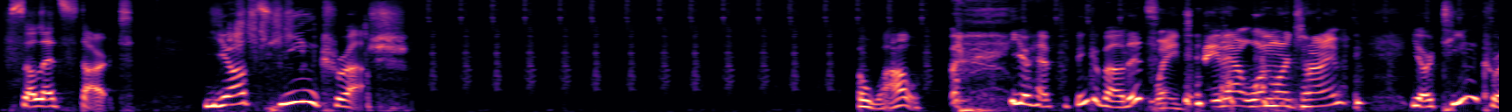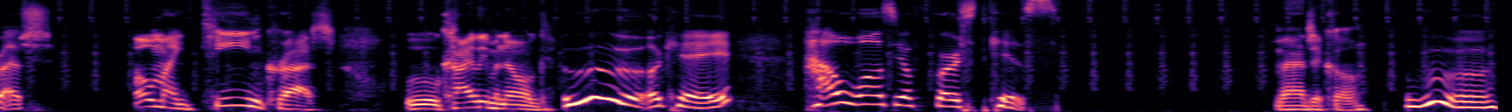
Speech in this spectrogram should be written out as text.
So let's start. Your teen crush. Oh, wow. you have to think about it. Wait, say that one more time. Your teen crush. Oh, my teen crush. Ooh, Kylie Minogue. Ooh, okay. How was your first kiss? Magical. Ooh.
